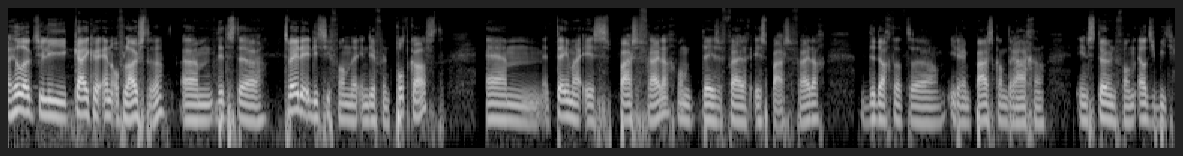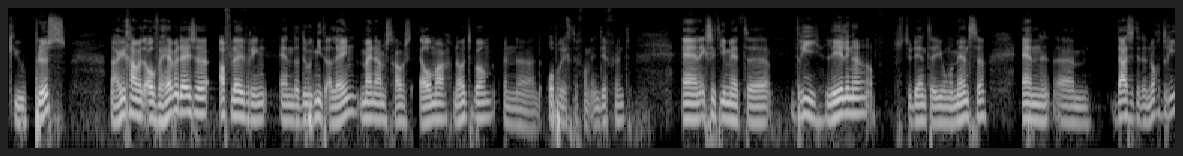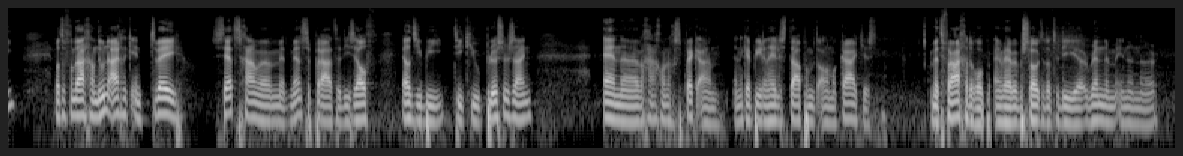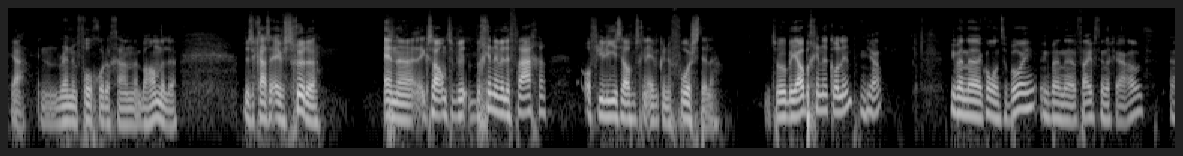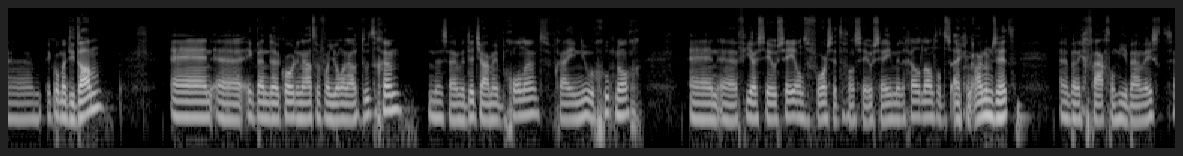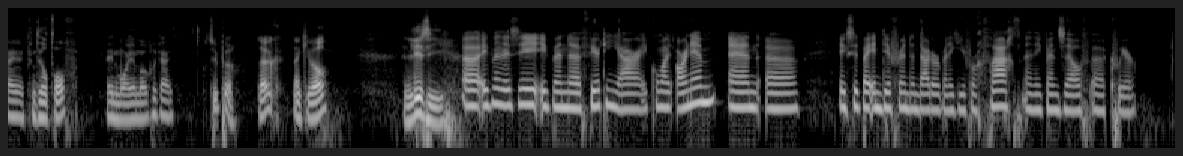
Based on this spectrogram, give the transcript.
Nou, heel leuk dat jullie kijken en of luisteren. Ehm, dit is de tweede editie van de Indifferent podcast. Um, het thema is Paarse Vrijdag, want deze vrijdag is Paarse Vrijdag. De dag dat uh, iedereen paars kan dragen in steun van LGBTQ+. Nou, hier gaan we het over hebben, deze aflevering. En dat doe ik niet alleen. Mijn naam is trouwens Elmar Notenboom. Ik ben uh, de oprichter van Indifferent. En ik zit hier met drie leerlingen, of studenten, jonge mensen. En um, daar zitten er nog drie. Wat we vandaag gaan doen, eigenlijk in twee sets gaan we met mensen praten die zelf LGBTQ-plusser zijn. En uh, we gaan gewoon een gesprek aan. En ik heb hier een hele stapel met allemaal kaartjes. Met vragen erop. En we hebben besloten dat we die uh, random in een, uh, ja, in een random volgorde gaan behandelen. Dus ik ga ze even schudden. En ik zou om te be beginnen willen vragen of jullie jezelf misschien even kunnen voorstellen. Zullen we bij jou beginnen, Colin? Ja. Ik ben uh, Colin de Boy. Ik ben uh, 25 jaar oud. Uh, ik kom uit Didam. En uh, ik ben de coördinator van Jong en Oud Doetinchem. Daar zijn we dit jaar mee begonnen. Het is een vrij nieuwe groep nog. En uh, via COC, onze voorzitter van COC Midden-Gelderland, wat dus eigenlijk in Arnhem zit, uh, ben ik gevraagd om hierbij aanwezig te zijn. Ik vind het heel tof. Een hele mooie mogelijkheid. Super, leuk. Dankjewel. Lizzie. Uh, ik ben Lizzie, ik ben uh, 14 jaar, ik kom uit Arnhem en uh, ik zit bij Indifferent en daardoor ben ik hiervoor gevraagd en ik ben zelf uh, queer.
